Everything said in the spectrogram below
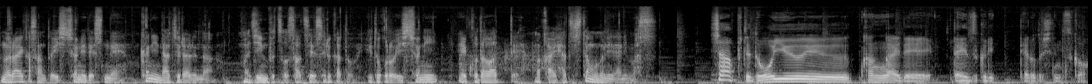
あのライカさんと一緒にですねいかにナチュラルな、ま、人物を撮影するかというところを一緒にこだわって、まあ、開発したものになります。シャープってどういう考えで台作りってやろうとしてるんですか？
